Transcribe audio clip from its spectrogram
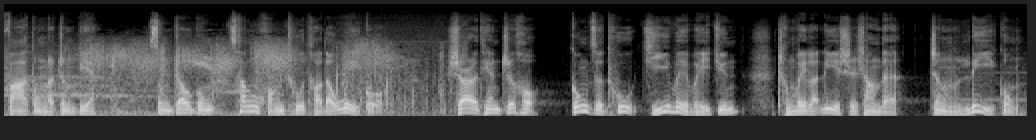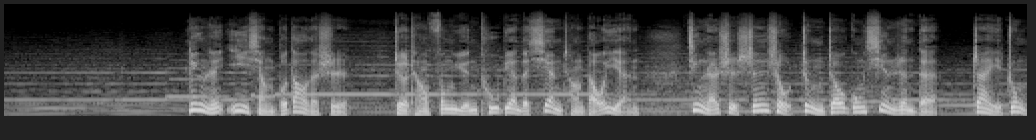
发动了政变。宋昭公仓皇出逃到魏国。十二天之后，公子突即位为君，成为了历史上的郑厉公。令人意想不到的是。这场风云突变的现场导演，竟然是深受郑昭公信任的寨仲，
